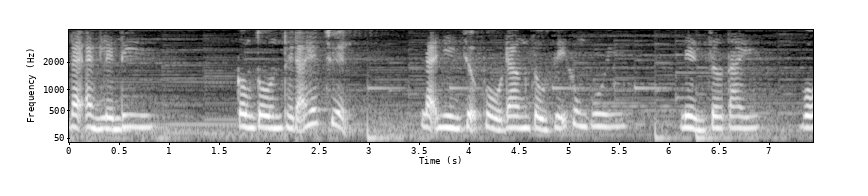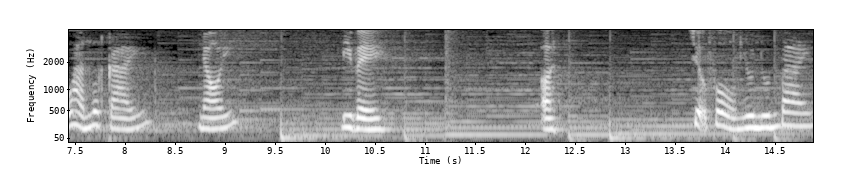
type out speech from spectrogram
đại ảnh liền đi. Công tôn thấy đã hết chuyện, lại nhìn triệu phổ đang dầu dĩ không vui, liền giơ tay, vỗ hắn một cái, nói Đi về. Ờ. Triệu phổ nhún nhún vai,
